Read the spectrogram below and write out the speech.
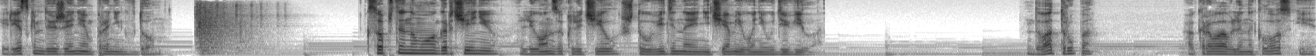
и резким движением проник в дом. К собственному огорчению Леон заключил, что увиденное ничем его не удивило. Два трупа, окровавленный Клосс и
